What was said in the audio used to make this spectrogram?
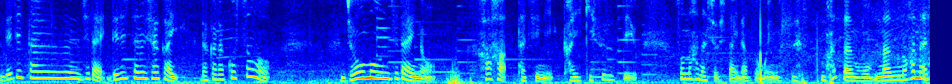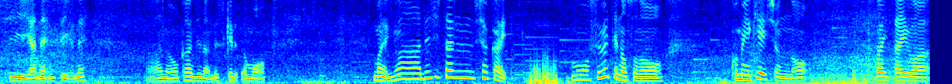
デジタル時代デジタル社会だからこそ縄文時代の母たちに回帰するっていうそんな話をしたいなと思います。またもう何の話やねんっていうね。あの感じなんですけれども、まあ、今デジタル社会もう全てのそのコミュニケーションの媒体は、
